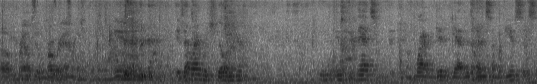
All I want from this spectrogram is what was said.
of the brownfield program. And is that language still in here? If That's why we did it, yeah, there's been some abuses,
